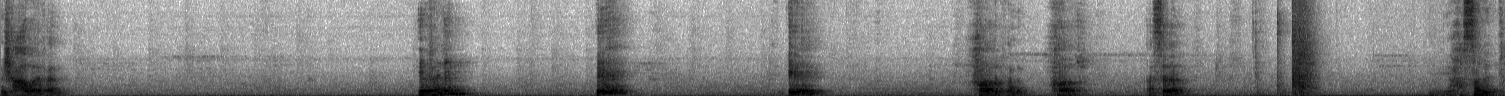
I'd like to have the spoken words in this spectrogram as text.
مش هعوق يا فندم. إيه يا فندم؟ إيه؟ إيه؟ حاضر يا فندم. حاضر. السلامة حصلت.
